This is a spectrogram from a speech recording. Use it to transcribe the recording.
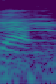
5.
